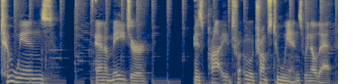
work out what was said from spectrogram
two wins and a major is pro- tr- trumps two wins. We know that.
